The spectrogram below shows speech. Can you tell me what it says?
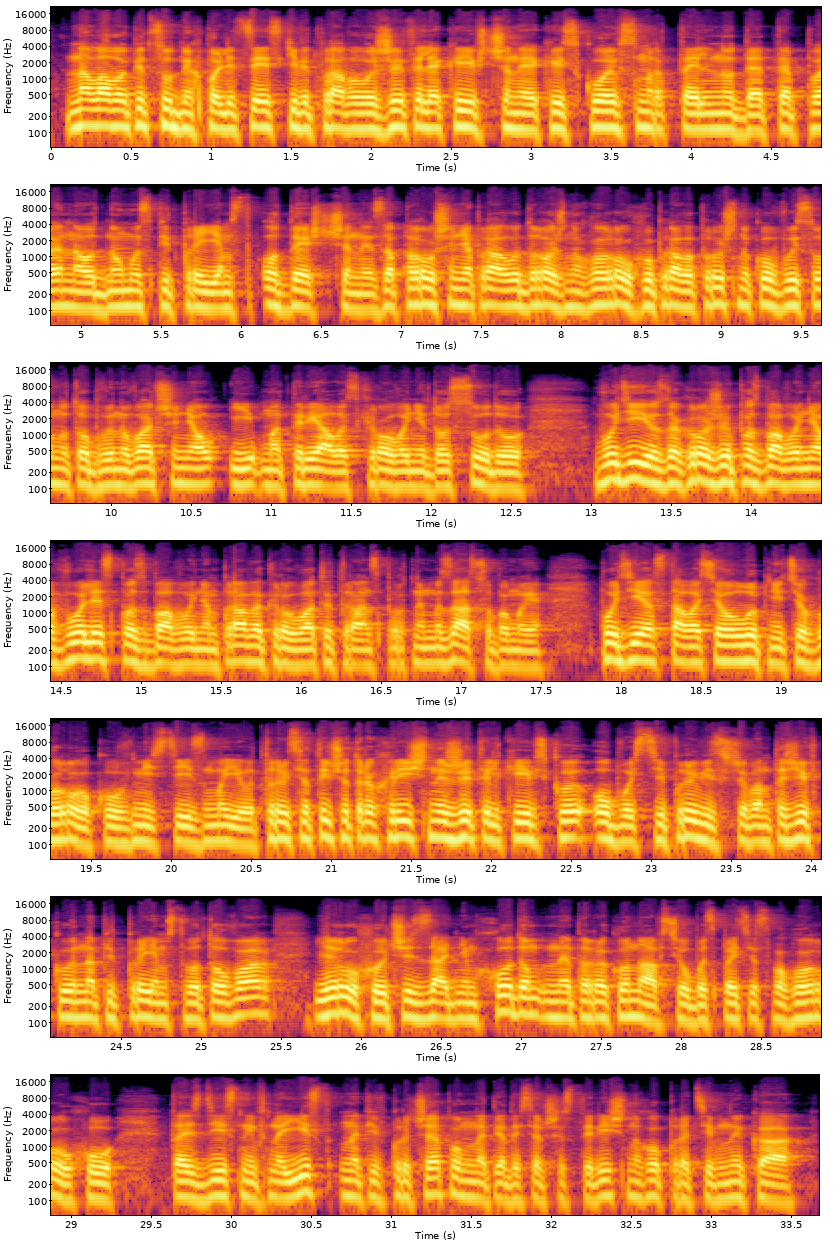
На лаву підсудних поліцейські відправили жителя Київщини, який скоїв смертельну ДТП на одному з підприємств Одещини. За порушення правил дорожнього руху правопорушнику висунуто обвинувачення і матеріали скеровані до суду. Водію загрожує позбавлення волі з позбавленням права керувати транспортними засобами. Подія сталася у липні цього року в місті Ізмаїл. 34-річний житель Київської області, привізши вантажівкою на підприємство товар і рухаючись заднім ходом, не переконався у безпеці свого руху та здійснив наїзд напівпричепом на 56-річного працівника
